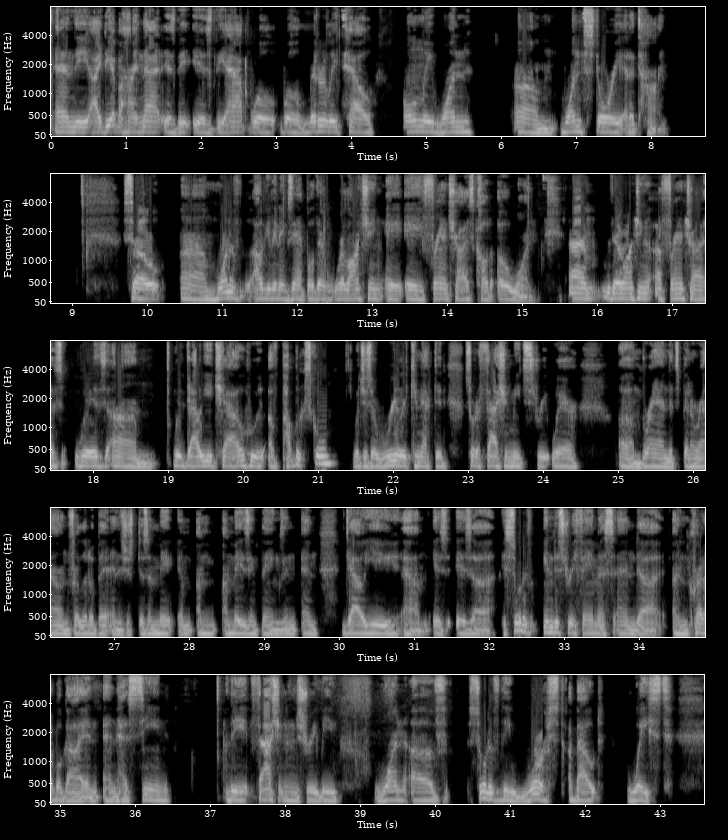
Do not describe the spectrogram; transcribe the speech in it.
And the idea behind that is the is the app will will literally tell only one um, one story at a time. So um, one of I'll give you an example. There, we're launching a, a franchise called O1. Um, they're launching a franchise with um, with Dao Yi Chow, who of Public School, which is a really connected sort of fashion meets streetwear um, brand that's been around for a little bit and it just does ama- amazing things. And and Dao Yi um, is is a is sort of industry famous and uh, an incredible guy and and has seen the fashion industry be one of sort of the worst about waste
